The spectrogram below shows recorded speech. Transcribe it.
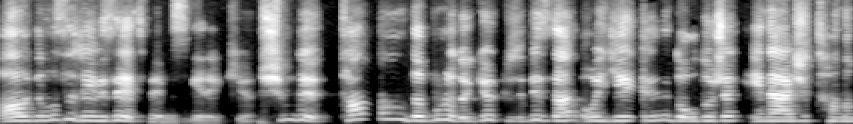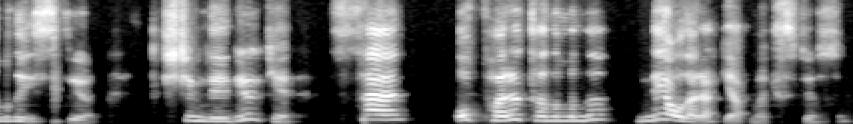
algımızı revize etmemiz gerekiyor. Şimdi tam da burada gökyüzü bizden o yerini dolduracak enerji tanımını istiyor. Şimdi diyor ki sen o para tanımını ne olarak yapmak istiyorsun?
